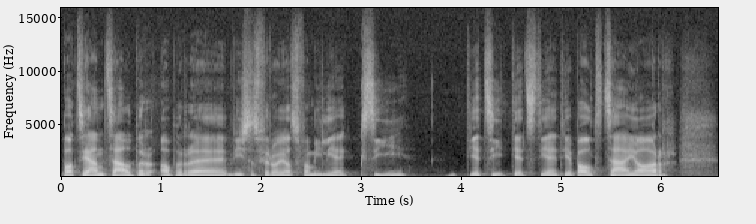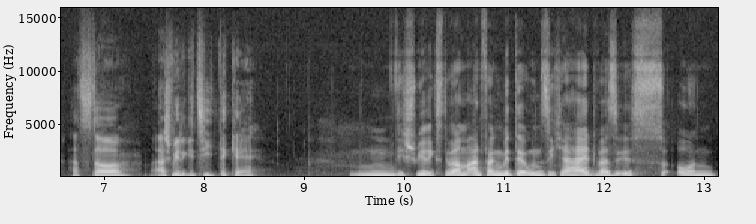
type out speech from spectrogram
Patient selber, aber äh, wie ist das für euch als Familie gewesen? Die Zeit jetzt, die, die bald zehn Jahre, hat es da auch schwierige Zeiten gegeben? Hm, die schwierigste war am Anfang mit der Unsicherheit, was ist. Und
